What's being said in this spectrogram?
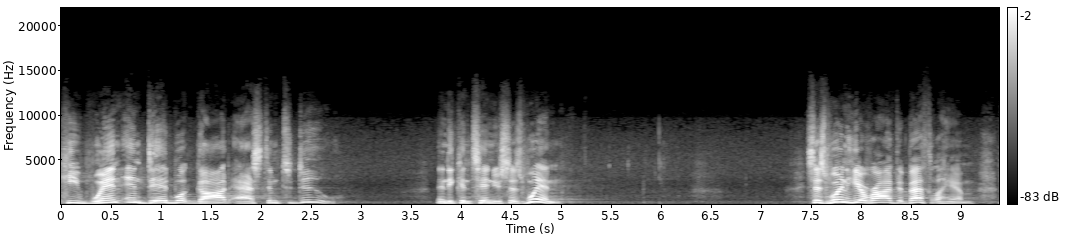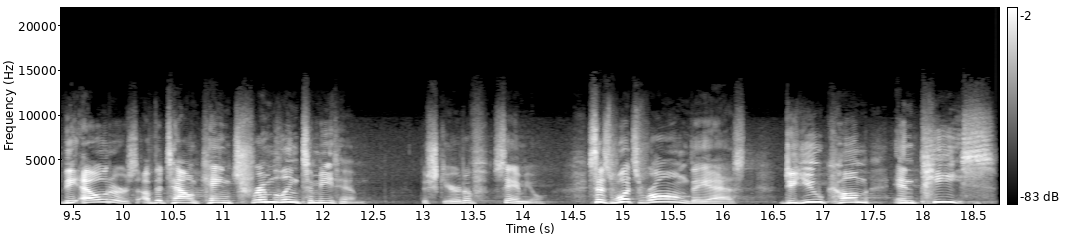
he went and did what God asked him to do. Then he continues, says, When? He says, When he arrived at Bethlehem, the elders of the town came trembling to meet him. They're scared of Samuel. Says, What's wrong? They asked. Do you come in peace?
